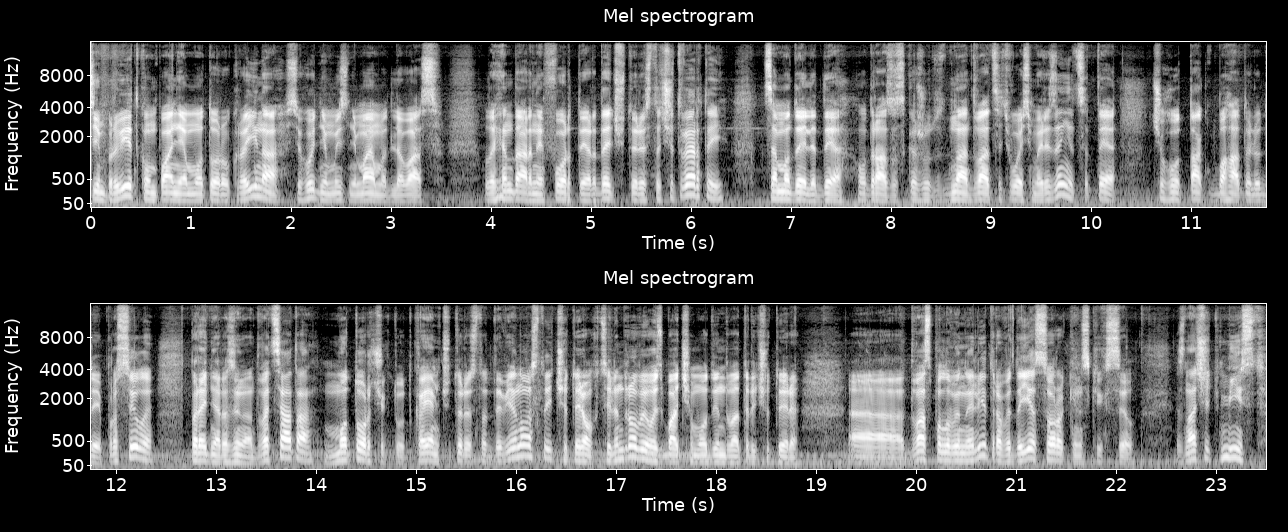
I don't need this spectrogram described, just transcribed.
Всім привіт! Компанія Мотор Україна. Сьогодні ми знімаємо для вас легендарний Ford TRD 404. Це модель іде, одразу скажу, на 28 резині. Це те, чого так багато людей просили. Передня резина 20, моторчик тут КМ 490, 4-циліндровий, ось бачимо 1, 2, 3, 4. Е, 2,5 літра видає 40 кінських сил. Значить, міст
